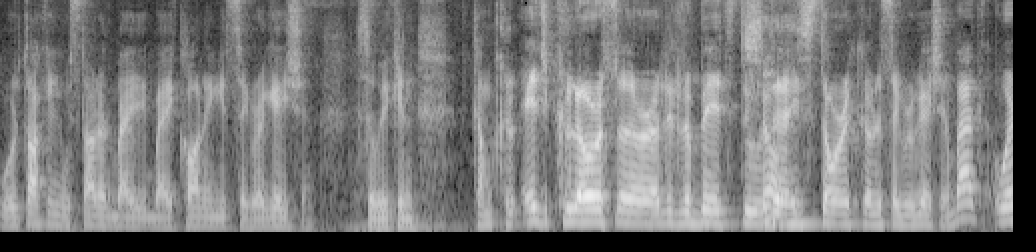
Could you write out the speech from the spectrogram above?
we're talking. We started by by calling it segregation. So we can come cl- edge closer a little bit to Sure. the historical segregation. But we're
